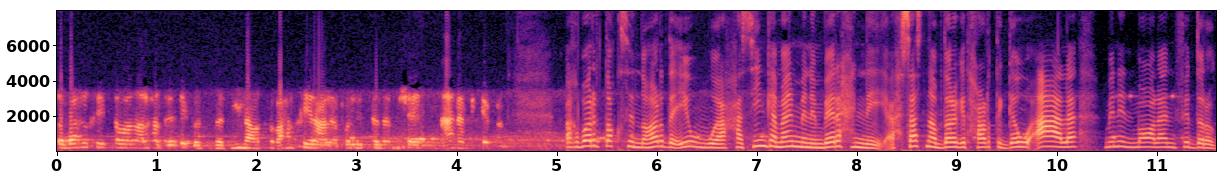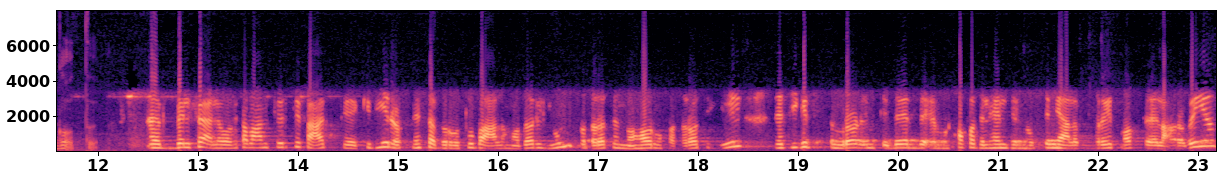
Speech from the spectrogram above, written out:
صباح الخير طبعا على حضرتك استاذه دينا وصباح الخير على كل السادة المشاهدين. أهلا بك يا فندم أخبار الطقس النهارده إيه؟ وحاسين كمان من امبارح إن إحساسنا بدرجة حرارة الجو أعلى من المعلن في الدرجات. بالفعل. هو طبعا في ارتفاعات كبيرة في نسب الرطوبة على مدار اليوم فترات النهار وفترات الليل. نتيجة استمرار امتداد منخفض الهند الموسمي على جمهوريه مصر العربية.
